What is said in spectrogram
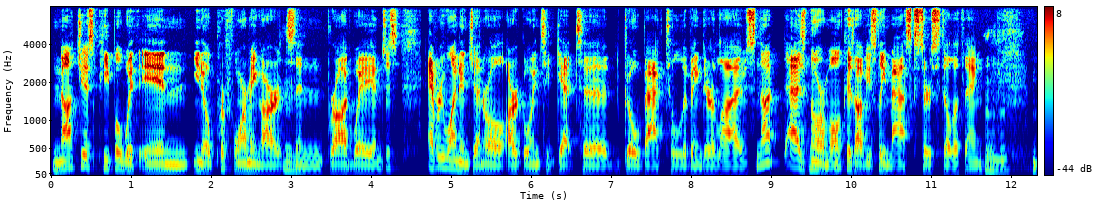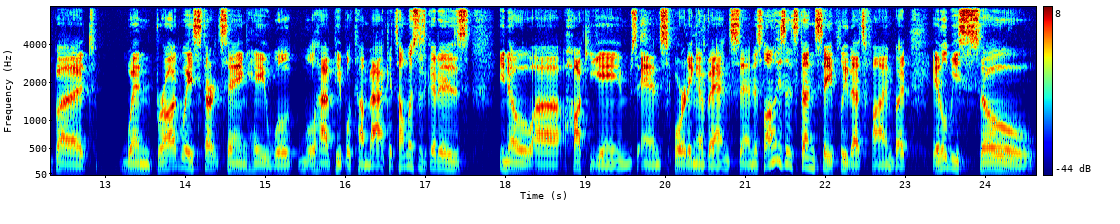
not just people within you know performing arts mm-hmm. and broadway and just everyone in general are going to get to go back to living their lives not as normal because obviously masks are still a thing mm-hmm. but when Broadway starts saying, "Hey, we'll we'll have people come back," it's almost as good as you know, uh, hockey games and sporting events. And as long as it's done safely, that's fine. But it'll be so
